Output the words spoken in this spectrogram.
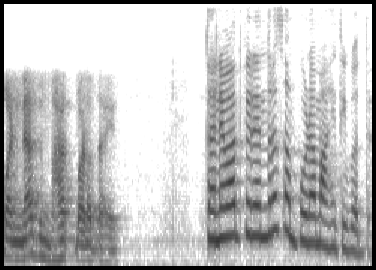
पडण्यास भाग पाडत आहेत. धन्यवाद वीरेंद्र संपूर्ण माहितीबद्दल.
